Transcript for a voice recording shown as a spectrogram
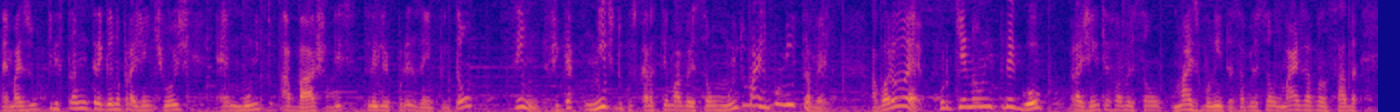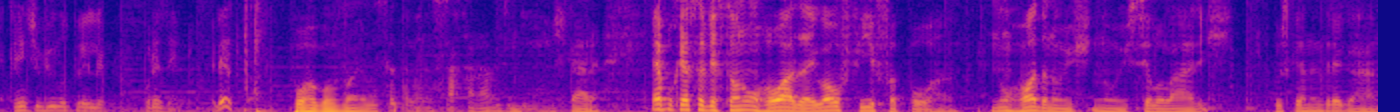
né? Mas o que eles estão entregando pra gente hoje é muito abaixo desse trailer, por exemplo. Então, sim, fica nítido que os caras têm uma versão muito mais bonita, velho. Agora, ué, por que não entregou pra gente essa versão mais bonita, essa versão mais avançada que a gente viu no trailer, por exemplo? Beleza? Porra, Govani, você também não saca nada de games, cara. É porque essa versão não roda, é igual o FIFA, porra. Não roda nos, nos celulares. Por isso que eles não entregaram.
